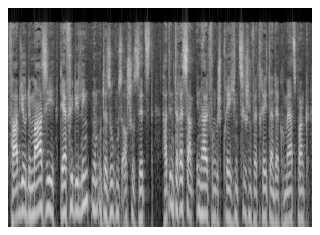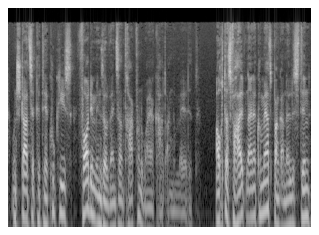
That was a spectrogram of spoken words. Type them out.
Fabio De Masi, der für die Linken im Untersuchungsausschuss sitzt, hat Interesse am Inhalt von Gesprächen zwischen Vertretern der Commerzbank und Staatssekretär Cookies vor dem Insolvenzantrag von Wirecard angemeldet. Auch das Verhalten einer Commerzbank-Analystin,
